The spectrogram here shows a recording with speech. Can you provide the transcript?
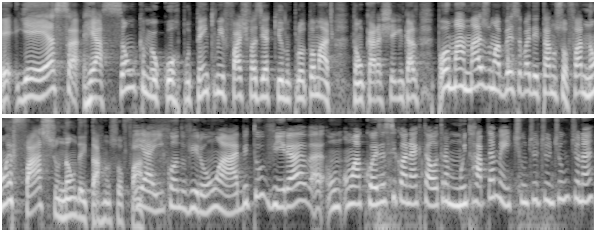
É, e é essa reação que o meu corpo tem que me faz fazer aquilo no automático. Então o cara chega em casa, pô, mas mais uma vez você vai deitar no sofá? Não é fácil não deitar no sofá. E aí, quando virou um hábito, vira... Um, uma coisa se conecta à outra muito rapidamente. Tchum, tchum, tchum, tchum, tchum né?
